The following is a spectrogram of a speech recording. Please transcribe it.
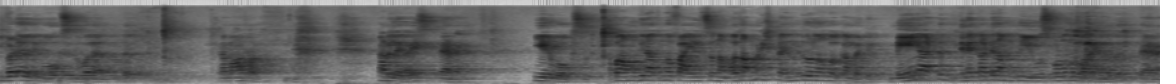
ഇവിടെ ഒരു ബോക്സ് ഇതുപോലെ ഉണ്ട് മാറാം കണ്ടില്ലേ ഗൈസ് വേണ്ടേ? ഈ ഒരു ബോക്സ് അപ്പോൾ നമുക്ക് ഇതിനകത്തുനിന്ന് ഫയൽസ് അത് നമ്മുടെ ഇഷ്ടം എന്ത് വേണം നമുക്ക് വെക്കാൻ പറ്റും? മെയിനായിട്ട് ഇതിനെക്കാട്ടി നമുക്ക് യൂസ്ഫുൾ എന്ന് പറയുന്നത് വേണ്ട?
